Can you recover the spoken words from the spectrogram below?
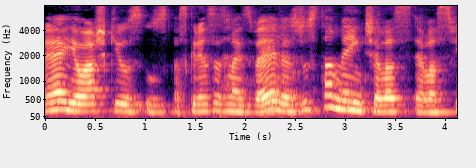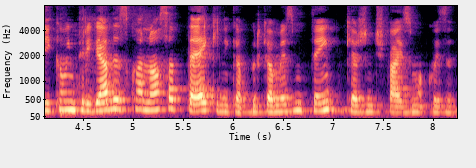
É, e eu acho que os- os- as crianças mais velhas, justamente, elas, elas ficam intrigadas com a nossa técnica, porque ao mesmo tempo que a gente faz uma coisa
